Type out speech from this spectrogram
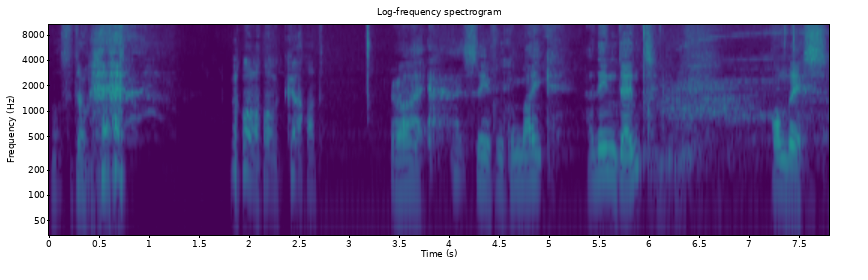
lots of dog hair. oh God. Right, let's see if we can make an indent on this.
